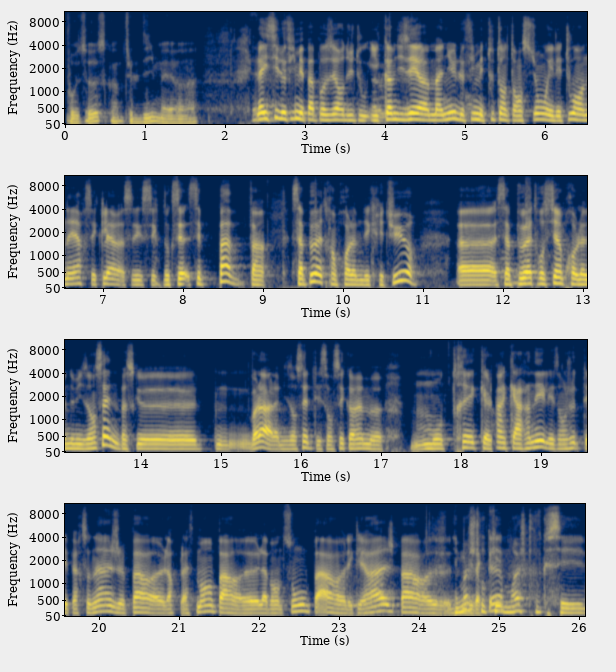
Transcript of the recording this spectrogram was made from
poseuses, comme tu le dis, mais... euh, Là, ici, le film n'est pas poseur du tout. Il, comme disait euh, Manu, le film est tout en tension, il est tout en air, c'est clair. c'est- Donc, c'est c'est pas. Enfin, ça peut être un problème d'écriture. Euh, ça peut être aussi un problème de mise en scène parce que euh, voilà la mise en scène tu es censé quand même euh, montrer quel- incarner les enjeux de tes personnages par euh, leur placement par la bande son par l'éclairage par Et moi les je, trouve que, acteurs. moi, je trouve que c'est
